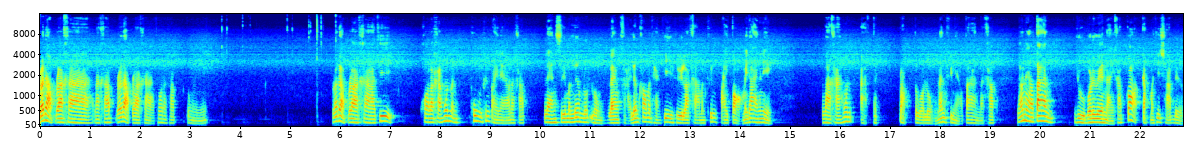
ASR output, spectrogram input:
ระดับราคานะครับ ระดับราคาโทษนะครับตรงนี้ ระดับราคาที่พอราคาหุ้นมันพุ่งขึ้นไปแล้วนะครับ แรงซื้อมันเริ่มลดลง แรงขายเริ่มเข้ามาแทนที่คือราคามันขึ้นไปต่อไม่ได้นั่นเอง ราคาหุ้นอาจจะปรับตัวลงนั่นคือแนวต้านนะครับ แล้วแนวต้านอยู่บริเวณไหนครับ ก็กลับมาที่ชาร์ตเดิม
